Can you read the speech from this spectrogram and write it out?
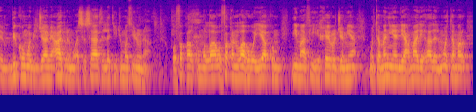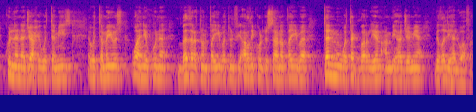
بكم وبالجامعات والمؤسسات التي تمثلنا. وفقكم الله وفقنا الله وإياكم لما فيه خير الجميع. متمنيا لأعمال هذا المؤتمر كل نجاح والتمييز والتميز وأن يكون بذرة طيبة في أرض كردستان الطيبة تنمو وتكبر لينعم بها الجميع بظلها الوافر.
